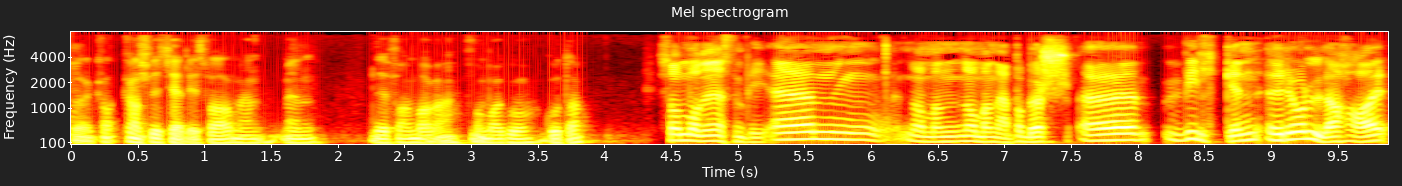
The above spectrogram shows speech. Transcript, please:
så Kanskje litt kjedelig svar, men, men det får en bare, bare godta. Sånn må det nesten bli um, når, man, når, man, er på børs. Uh, hvilken rolle har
